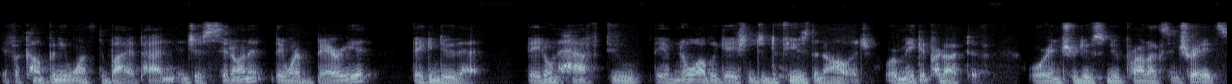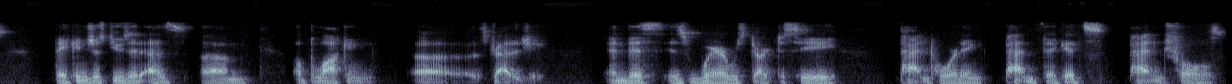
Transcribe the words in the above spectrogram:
If a company wants to buy a patent and just sit on it, they want to bury it, they can do that. They don't have to, they have no obligation to diffuse the knowledge or make it productive or introduce new products and trades. They can just use it as um, a blocking uh, strategy. And this is where we start to see patent hoarding, patent thickets, patent trolls,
